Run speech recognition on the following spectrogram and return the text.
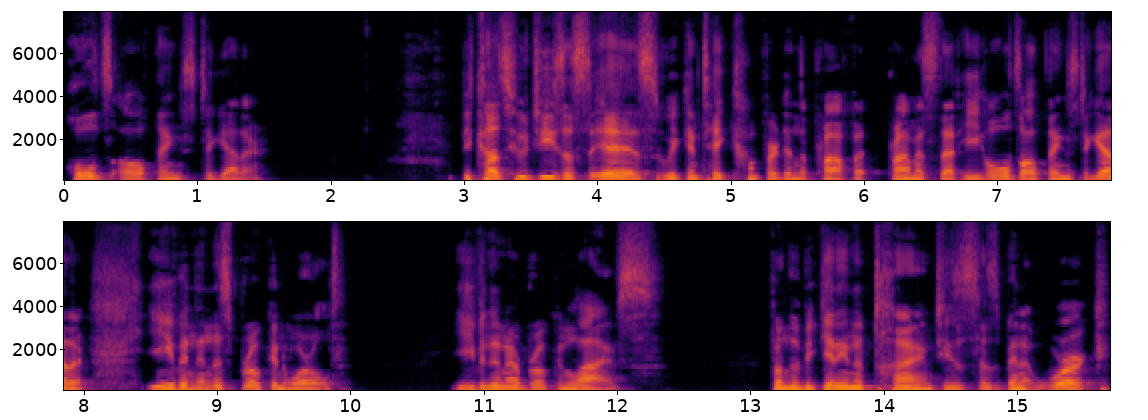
holds all things together. Because who Jesus is, we can take comfort in the prophet, promise that he holds all things together, even in this broken world, even in our broken lives. From the beginning of time, Jesus has been at work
